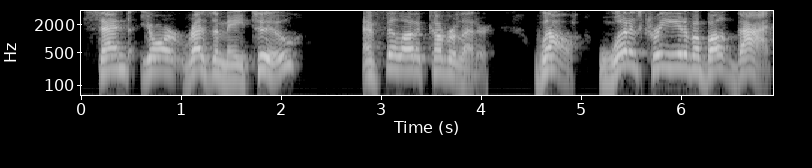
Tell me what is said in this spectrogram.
send your resume to and fill out a cover letter. Well, what is creative about that?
